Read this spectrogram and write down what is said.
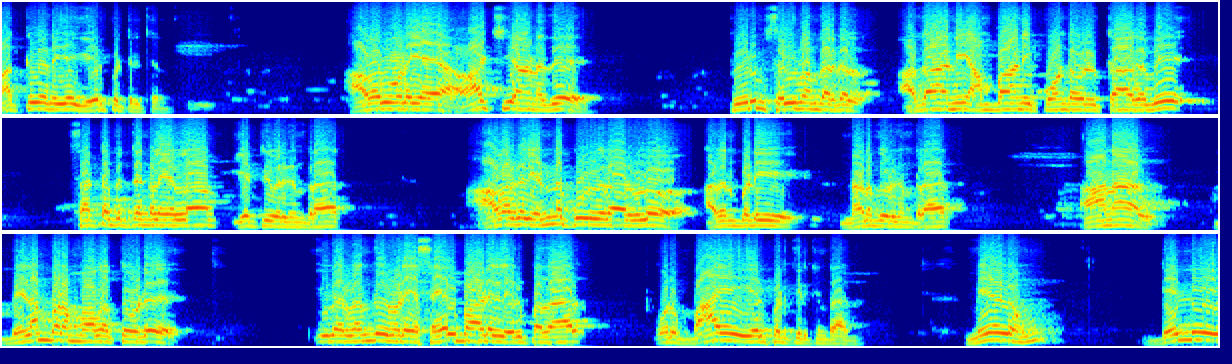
மக்களிடையே ஏற்பட்டிருக்கிறது. அவருடைய ஆட்சியானது பெரும் செல்வந்தர்கள் அதானி அம்பானி போன்றவர்களுக்காகவே சட்டத்திட்டங்களை எல்லாம் இயற்றி வருகின்றார். அவர்கள் என்ன கூறுகிறார்களோ அதன்படி நடந்து வருகின்றார். ஆனால் விளம்பர மோகத்தோடு இவர் வந்து இவருடைய செயல்பாடுகள் இருப்பதால் ஒரு பாயை ஏற்படுத்தியிருக்கின்றார். மேலும் டெல்லியை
